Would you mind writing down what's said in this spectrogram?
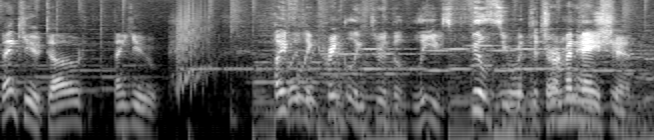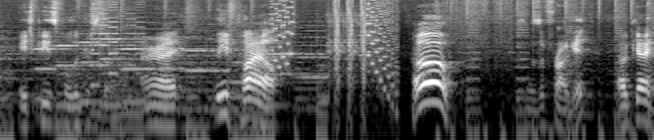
Thank you, Toad. Thank you. Playfully crinkling through the leaves fills you with determination. HP is fully restored. All right. Leaf pile. Oh. There's a froggit. Okay.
